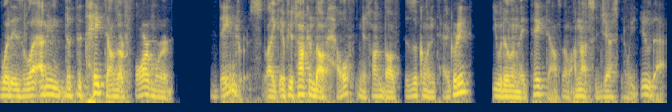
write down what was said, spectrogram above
what is? Le- I mean, the, the takedowns are far more dangerous. Like if you're talking about health and you're talking about physical integrity, you would eliminate takedowns. I'm not suggesting we do that.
